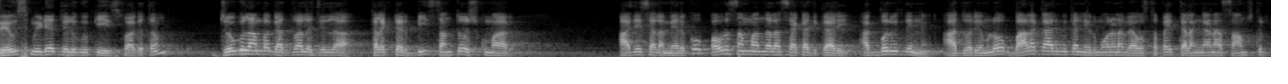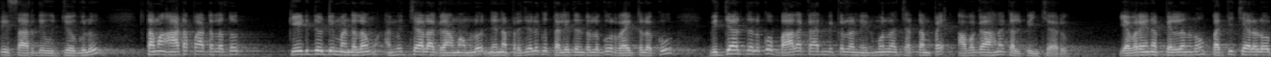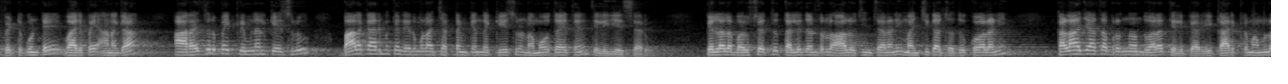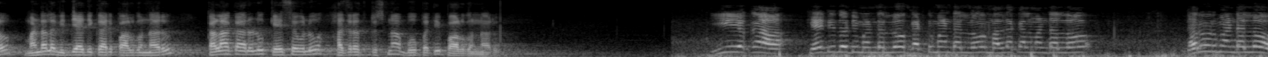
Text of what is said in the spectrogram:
Waves media తెలుగుకి స్వాగతం. జోగులాంబ గద్వాల జిల్లా కలెక్టర్ బి సంతోష్ కుమార్ ఆదేశాల మేరకు పౌర సంబంధాల శాఖ అధికారి అక్బరుద్దీన్ ఆధ్వర్యంలో బాల కార్మిక నిర్మూలన వ్యవస్థపై తెలంగాణ సాంస్కృతి సారథి ఉద్యోగులు తమ ఆటపాటలతో కేడిదొడ్డి మండలం అమిత్యాల గ్రామంలో నిన్న ప్రజలకు తల్లిదండ్రులకు రైతులకు విద్యార్థులకు బాల కార్మికుల నిర్మూలన చట్టంపై అవగాహన కల్పించారు. ఎవరైనా పిల్లలను పత్తి చేలలో పెట్టుకుంటే వారిపై అనగా ఆ రైతులపై క్రిమినల్ కేసులు బాలకార్మిక నిర్మూలన చట్టం కింద కేసులు నమోదవుతాయని తెలియజేశారు. పిల్లల భవిష్యత్తు తల్లిదండ్రులు ఆలోచించాలని మంచిగా చదువుకోవాలని కళాజాత బృందం ద్వారా తెలిపారు. ఈ కార్యక్రమంలో మండల విద్యాధికారి పాల్గొన్నారు. కళాకారులు కేశవులు హజరత్ కృష్ణ భూపతి పాల్గొన్నారు. ఈ యొక్క కేటీదొడ్డి మండల్లో గట్టు మండల్లో మల్లకల్ మండల్లో ధరూర్ మండల్లో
